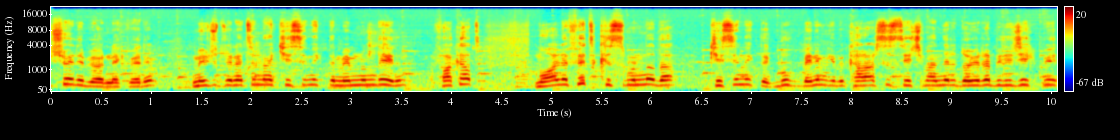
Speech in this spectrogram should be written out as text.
şöyle bir örnek vereyim. Mevcut yönetimden kesinlikle memnun değilim. Fakat muhalefet kısmında da kesinlikle bu benim gibi kararsız seçmenleri doyurabilecek bir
